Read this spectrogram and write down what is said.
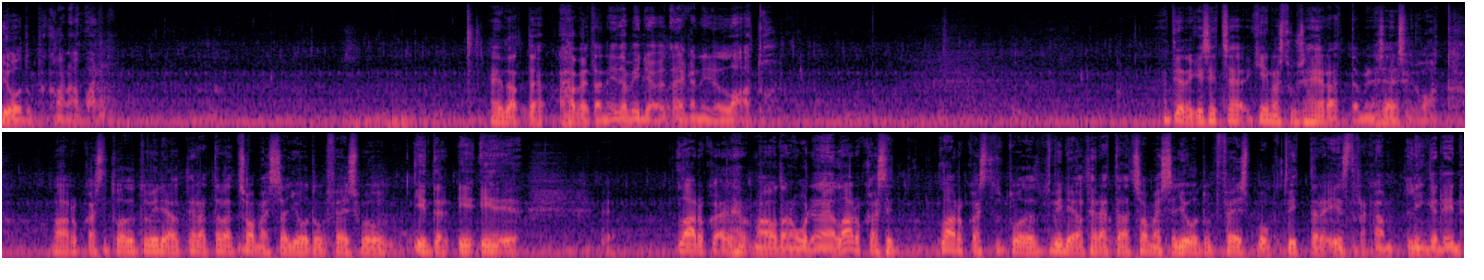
YouTube-kanavan. Ei tarvitse hävetä niitä videoita eikä niiden laatua. Ja tietenkin sitten se kiinnostuksen herättäminen, se kohtaa laadukkaasti tuotettu videot herättävät somessa, YouTube, Facebook, inter, in, in, laadukka, mä otan uudelleen, laadukkaasti, laadukkaasti tuotetut videot herättävät somessa YouTube, Facebook, Twitter, Instagram, LinkedIn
